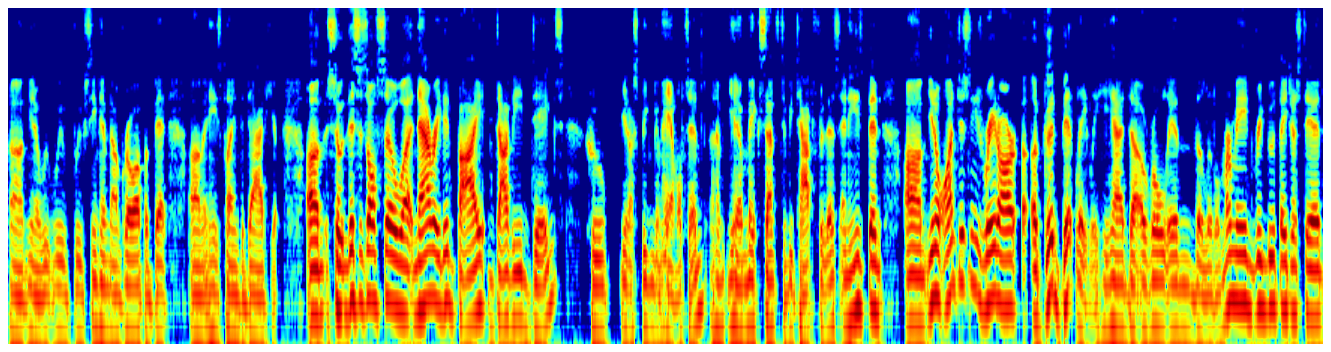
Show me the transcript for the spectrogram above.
um, you know, we, have we've, we've seen him now grow up a bit, um, and he's playing the dad here. Um, so this is also uh, narrated by Daveed Diggs, who, you know, speaking of Hamilton, um, you know, makes sense to be tapped for this. And he's been, um, you know, on Disney's radar a, a good bit lately. He had uh, a role in the Little Mermaid reboot they just did,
